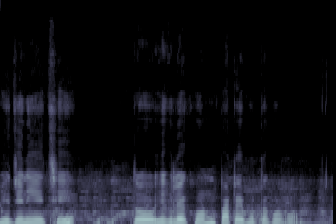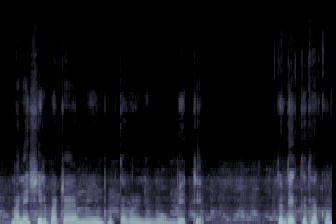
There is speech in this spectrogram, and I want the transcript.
ভেজে নিয়েছি। তো এগুলো এখন পাটায় ভর্তা করব। মানে শিলপাটায় আমি ভর্তা করে নেব বেটে। তো দেখতে থাকুন।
